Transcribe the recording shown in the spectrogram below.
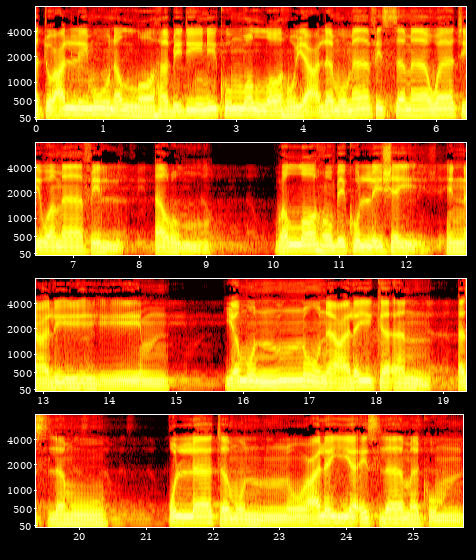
أتعلمون الله بدينكم والله يعلم ما في السماوات وما في الأرض. والله بكل شيء عليم. يمنون عليك أن أسلموا. قل لا تمنوا علي إسلامكم.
